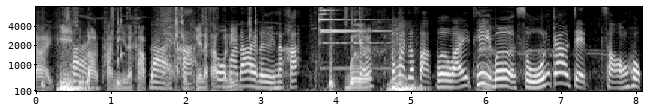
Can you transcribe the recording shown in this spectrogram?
ได้ที่ใช่ สุราษฎร์ธานีนะครับได้ค่ะโอเคนะครับ โทรวันนี้มาได้เลยนะคะ เบอเดี๋ยวร์ น้องมายจะฝากเบอร์ไว้ที่เบอร์ 0 9 7 2 6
